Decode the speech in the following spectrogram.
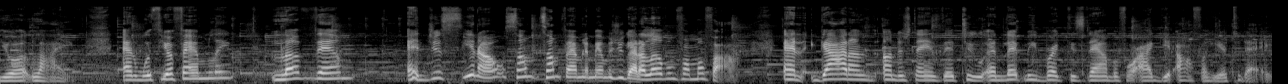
your life and with your family. Love them and just you know some some family members you gotta love them from afar. And god un- understands that too. And let me break this down before i get off of here today.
